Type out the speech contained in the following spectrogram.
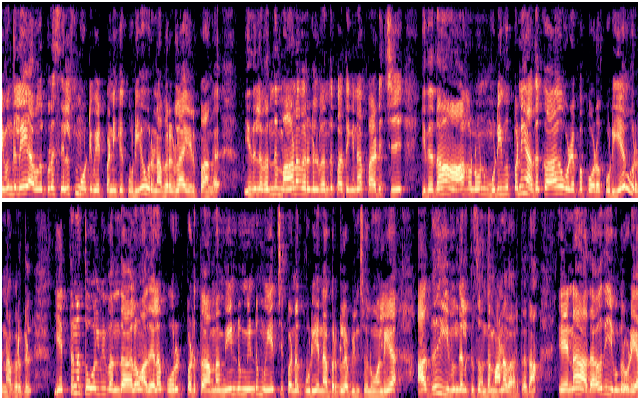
இவங்களே அவங்களுக்குள்ளே செல்ஃப் மோட்டிவேட் பண்ணிக்கக்கூடிய ஒரு நபர்களாக இருப்பாங்க. இதில் வந்து மாணவர்கள் வந்து பார்த்திங்கன்னா படித்து இதை தான் ஆகணும்னு முடிவு பண்ணி அதுக்காக உழைப்ப போடக்கூடிய ஒரு நபர்கள். எத்தனை தோல்வி வந்தாலும் அதெல்லாம் பொருட்படுத்தாமல் மீண்டும் மீண்டும் முயற்சி பண்ணக்கூடிய நபர்கள் அப்படின்னு சொல்லுவோம் இல்லையா? அது இவங்களுக்கு சொந்தமான வார்த்தை தான் ஏன்னா அதாவது இவங்களுடைய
